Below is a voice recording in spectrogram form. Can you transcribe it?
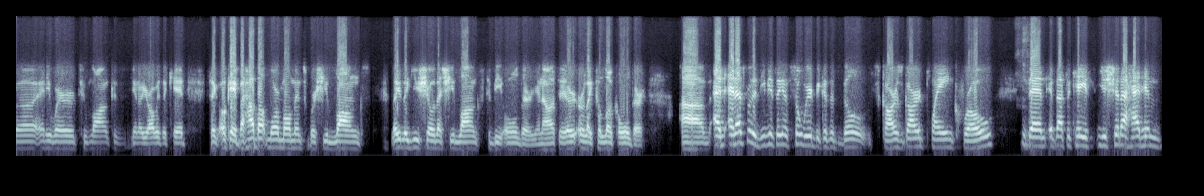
uh, anywhere too long because you know you're always a kid. It's like okay, but how about more moments where she longs, like like you show that she longs to be older, you know, or, or like to look older. Um, and and as for the deviant thing, it's so weird because it's Bill Skarsgård playing Kro. then if that's the case, you should have had him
